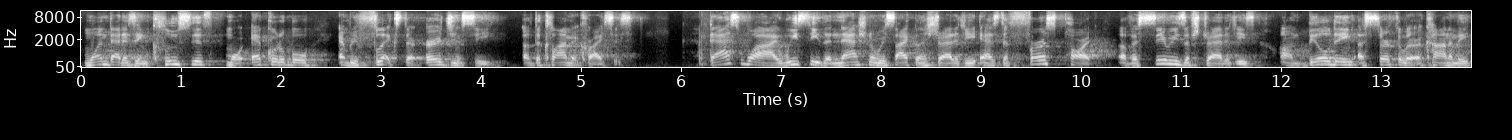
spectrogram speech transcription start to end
one that is inclusive, more equitable, and reflects the urgency of the climate crisis. That's why we see the National Recycling Strategy as the first part of a series of strategies on building a circular economy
